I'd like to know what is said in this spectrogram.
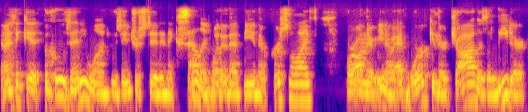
And I think it behooves anyone who's interested in excelling, whether that be in their personal life or on their, you know, at work in their job as a leader,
